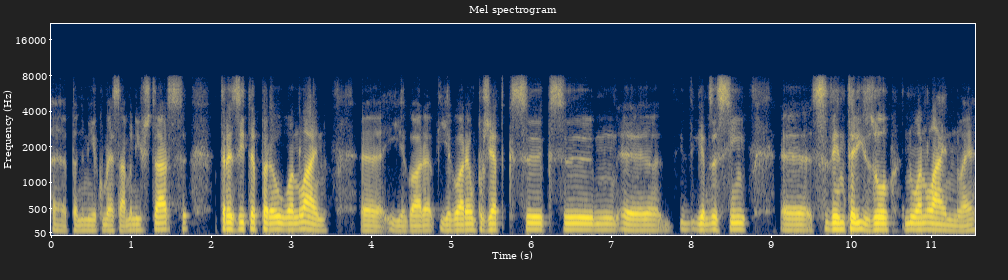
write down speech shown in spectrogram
a, a, pandemia começa a manifestar-se, transita para o online. e, agora, e agora é um projeto que se, que se digamos assim, sedentarizou no online, não é?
